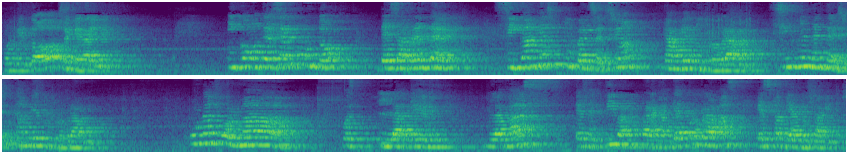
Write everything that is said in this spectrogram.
porque todo se queda ahí. Y como tercer punto, desaprender, si cambias tu percepción, cambia tu programa. Simplemente eso, cambia tu programa. Una forma, pues la que la más efectiva para cambiar programas es cambiar los hábitos.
